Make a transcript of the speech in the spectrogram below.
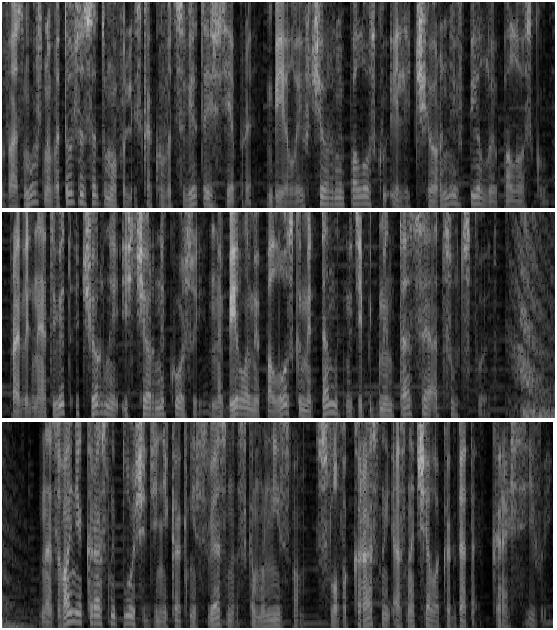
Возможно, вы тоже задумывались, какого цвета зебры – белые в черную полоску или черные в белую полоску. Правильный ответ – черные и с черной кожей, но белыми полосками там, где пигментация отсутствует. Название Красной площади никак не связано с коммунизмом. Слово «красный» означало когда-то «красивый».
